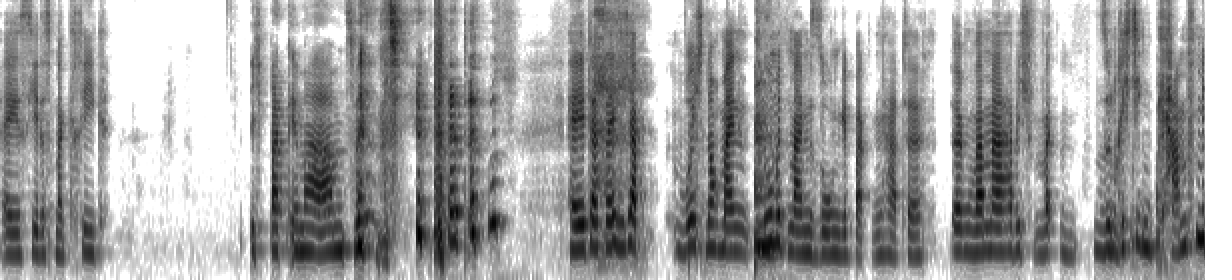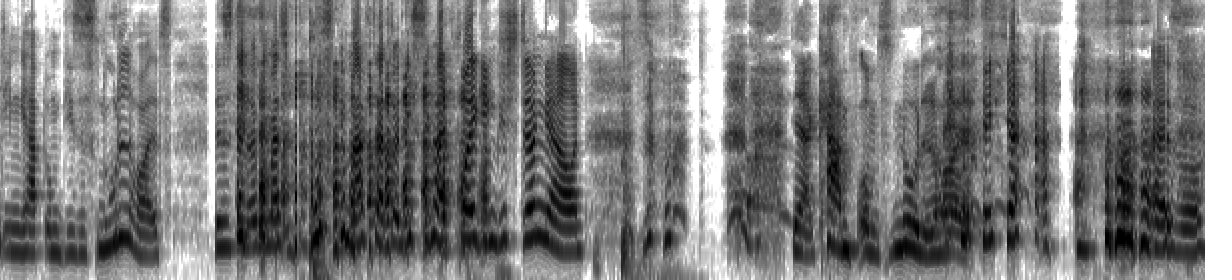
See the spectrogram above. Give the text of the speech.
Ey, ist jedes Mal Krieg. Ich back immer abends, wenn sie im Bett ist. Hey, tatsächlich habe, wo ich noch mein, nur mit meinem Sohn gebacken hatte. Irgendwann mal habe ich so einen richtigen Kampf mit ihm gehabt um dieses Nudelholz, bis es dann irgendwann mal so Puff gemacht hat und ich es ihm halt voll gegen die Stirn gehauen. So, Der Kampf ums Nudelholz. ja, also,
